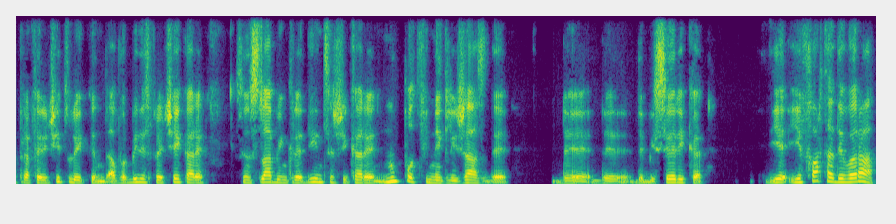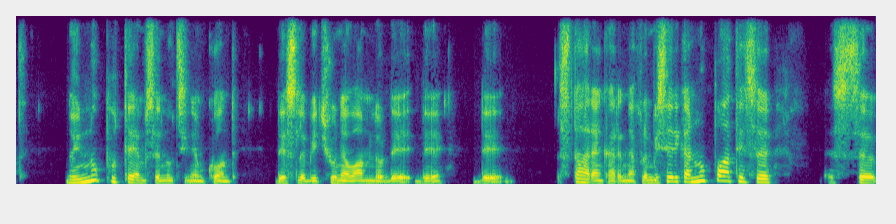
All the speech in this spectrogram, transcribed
prefericitului când a vorbit despre cei care sunt slabi în credință și care nu pot fi neglijați de, de, de, de biserică, e, e foarte adevărat. Noi nu putem să nu ținem cont de slăbiciunea oamenilor, de, de, de starea în care ne aflăm. Biserica nu poate să, să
